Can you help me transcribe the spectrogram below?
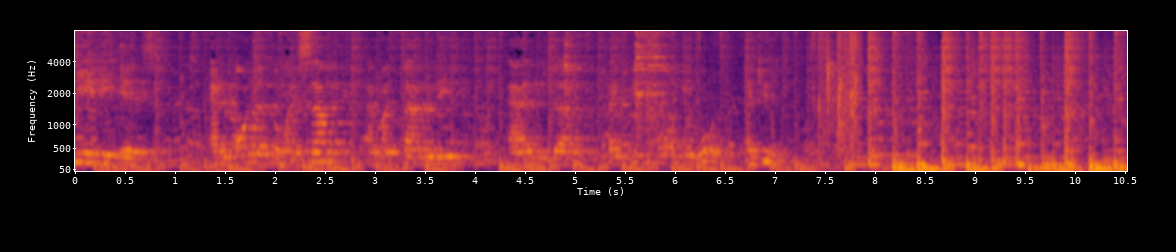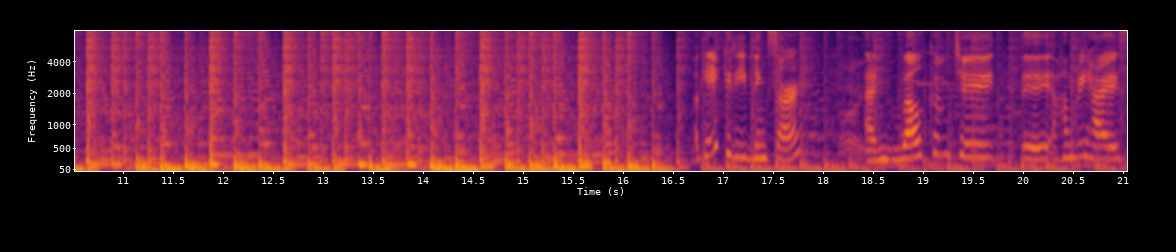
really is an honor for myself and my family and uh, thank you for the award. Thank you. Okay, good evening, sir. And welcome to the Hungry House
